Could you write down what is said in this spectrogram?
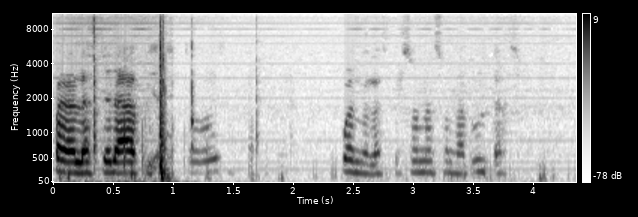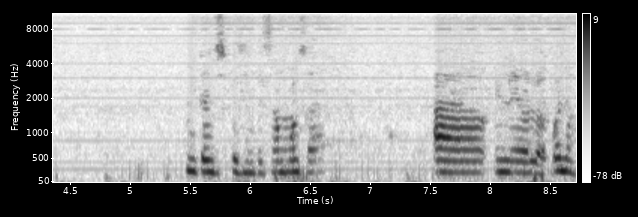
para las terapias y todo eso cuando las personas son adultas. Entonces pues empezamos a, a bueno,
